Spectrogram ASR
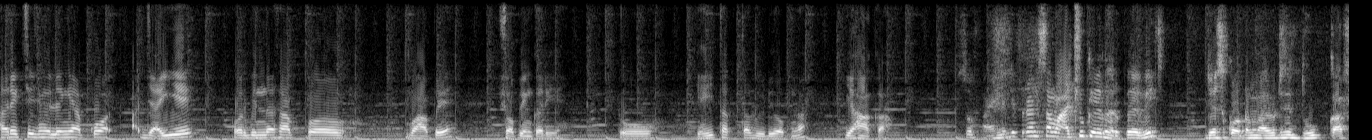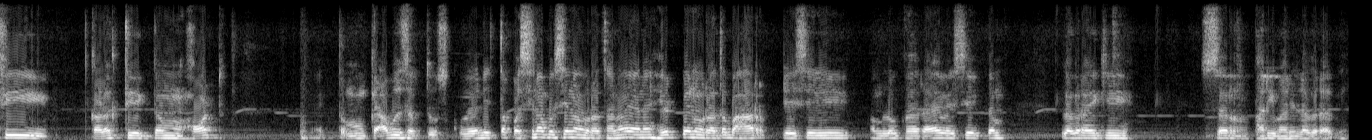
हर एक चीज़ मिलेंगे आपको। जाइए और बिंदास आप वहाँ पे शॉपिंग करिए। तो यही तक था वीडियो अपना, यहाँ का। सो फाइनली फ्रेंड्स हम आ चुके हैं घर पे अभी। जैसे कॉटन मार्केट से धूप काफ़ी कड़क थी, एकदम हॉट एकदम क्या बोल सकते उसको यानी इतना पसीना पसीना हो रहा था ना, यानी हेड पेन हो रहा था बाहर, जैसे हम लोग घर आए, वैसे एकदम लग रहा है कि सर भारी भारी लग रहा है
